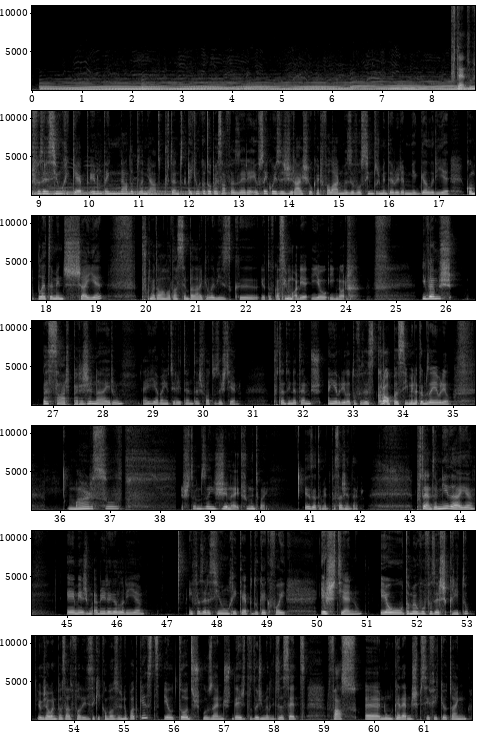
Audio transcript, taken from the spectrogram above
Portanto, vamos fazer assim um recap. Eu não tenho nada planeado, portanto, aquilo que eu estou a pensar fazer é: eu sei coisas gerais que eu quero falar, mas eu vou simplesmente abrir a minha galeria completamente cheia, porque o meu telemóvel está sempre a dar aquele aviso que eu estou a ficar sem memória e eu ignoro. E vamos passar para janeiro. Aí é bem, eu tirei tantas fotos este ano. Portanto, ainda estamos em abril. Eu estou a fazer scroll para cima, ainda estamos em abril. Março. Estamos em janeiro. Muito bem. Exatamente, passagem de ano. Portanto, a minha ideia é mesmo abrir a galeria e fazer assim um recap do que é que foi este ano. Eu também vou fazer escrito. Eu já o ano passado falei disso aqui com vocês no podcast. Eu todos os anos, desde 2017, faço uh, num caderno específico que eu tenho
